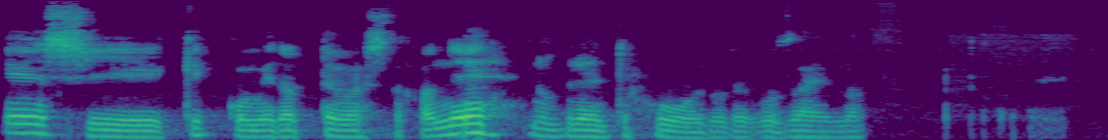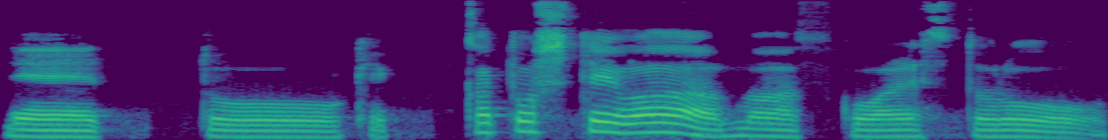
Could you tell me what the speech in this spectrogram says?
剣士結構目立ってましたかね、のブレントフォードでございます。えーっと、結果としては、まあ、スコアレスドロ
